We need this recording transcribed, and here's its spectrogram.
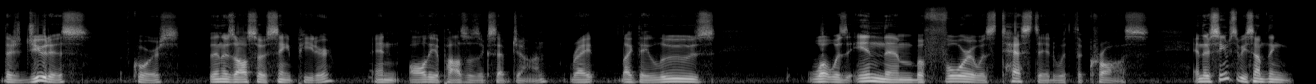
There's Judas, of course. Then there's also Saint Peter and all the apostles except John. Right? Like they lose what was in them before it was tested with the cross. And there seems to be something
